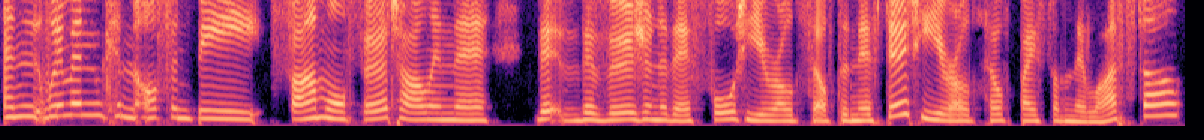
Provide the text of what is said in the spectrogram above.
And women can often be far more fertile in their, their, their version of their 40 year old self than their 30 year old self based on their lifestyle.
